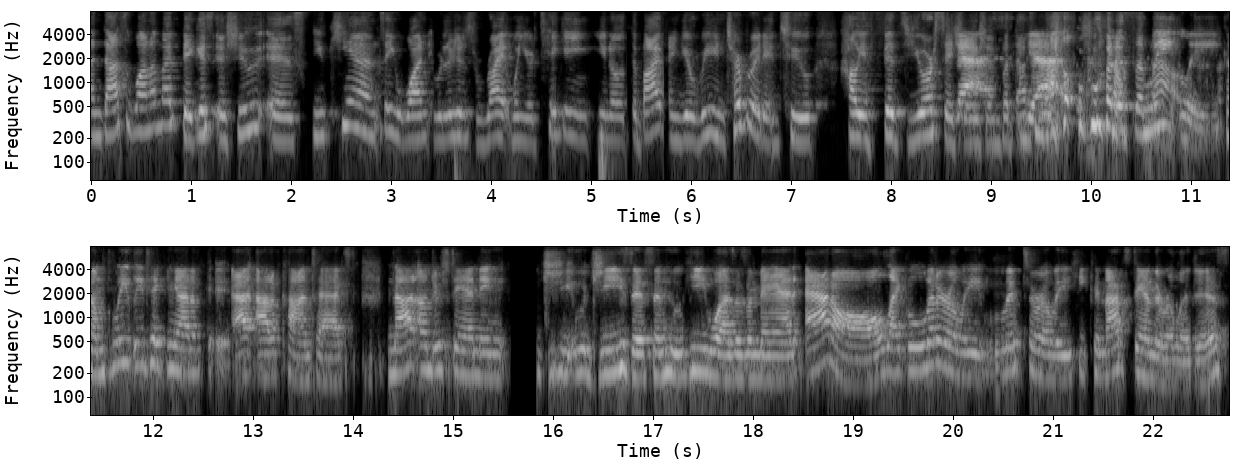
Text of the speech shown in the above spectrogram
and that's one of my biggest issue is you can't say one religion is right when you're taking you know the bible and you reinterpret it to how it fits your situation Yes, but that's yes, not what it's about completely, completely taking out of out out of context, not understanding Je- Jesus and who he was as a man at all. Like literally, literally, he could not stand the religious.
